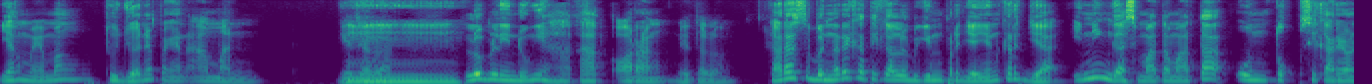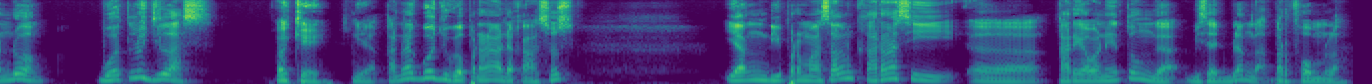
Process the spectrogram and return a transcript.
yang memang tujuannya pengen aman gitu loh. Hmm. Lu melindungi hak-hak orang gitu loh. Karena sebenarnya ketika lu bikin perjanjian kerja, ini nggak semata-mata untuk si karyawan doang. Buat lu jelas. Oke. Ya, karena gue juga pernah ada kasus yang dipermasalahan karena si eh, karyawannya itu nggak bisa dibilang nggak perform lah,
